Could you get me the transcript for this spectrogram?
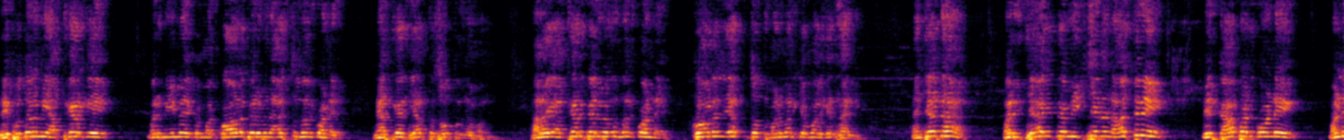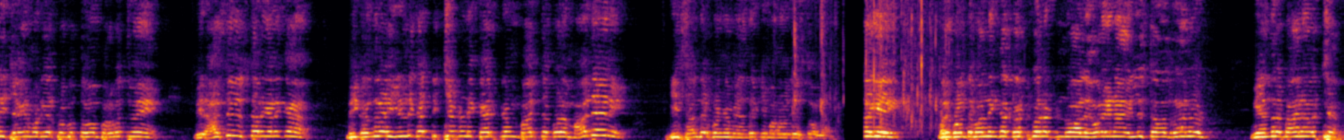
రేపు పొద్దున మీ అత్తగారికి మరి మీ మీద మా కోళ్ళ పేరు మీద ఆస్తి ఉందనుకోండి మీ అత్తగారి చేత చూస్తుంది మనం అలాగే అత్తగారి పేరు మీద ఉందనుకోండి కోడలు చేత చూస్తుంది మనం మనకి ఇవ్వాలి కదా అని. అంచేత మరి జాగ్రత్త మీకు ఇచ్చిన ఆస్తిని మీరు కాపాడుకోండి. మళ్ళీ జగన్మోహన్ గారి ప్రభుత్వం ప్రభుత్వమే మీరు ఆశీర్విస్తారు కనుక మీకు అందులో ఇల్లు కట్టించేటువంటి కార్యక్రమం బాధ్యత కూడా మాదే అని ఈ సందర్భంగా మీ అందరికీ మనం చేస్తున్నాం అలాగే మరి కొంతమంది ఇంకా కట్టుకున్నటువంటి వాళ్ళు ఎవరైనా ఇల్లు స్థలాలు రాని మీ అందరూ బాగానే వచ్చారు.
